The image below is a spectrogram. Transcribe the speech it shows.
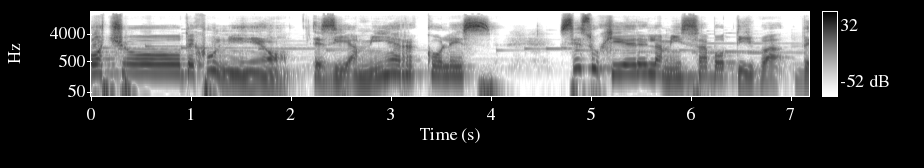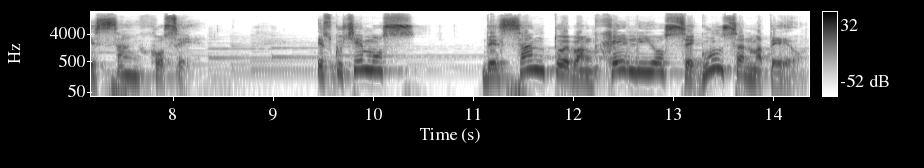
8 de junio, es día miércoles, se sugiere la misa votiva de San José. Escuchemos del Santo Evangelio según San Mateo.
